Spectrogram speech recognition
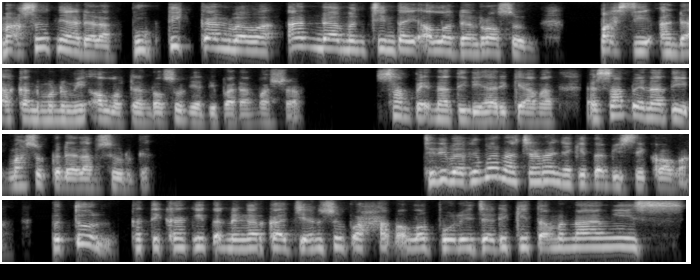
Maksudnya adalah buktikan bahwa Anda mencintai Allah dan Rasul pasti Anda akan menemui Allah dan Rasulnya di padang masyar. Sampai nanti di hari kiamat. Eh, sampai nanti masuk ke dalam surga. Jadi bagaimana caranya kita bisa istiqomah? Betul, ketika kita dengar kajian subhanallah boleh jadi kita menangis.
